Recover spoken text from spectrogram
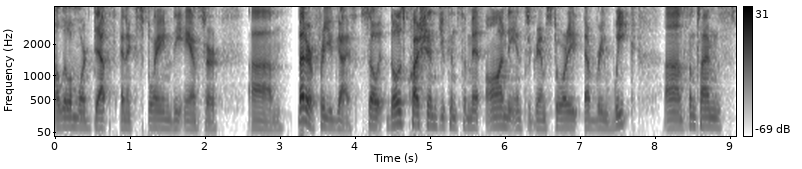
a, little more depth and explain the answer um, better for you guys. So those questions you can submit on the Instagram story every week. Um, sometimes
